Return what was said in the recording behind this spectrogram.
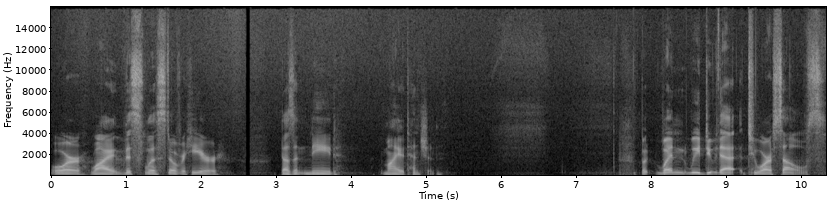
or why this list over here doesn't need my attention. But when we do that to ourselves,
